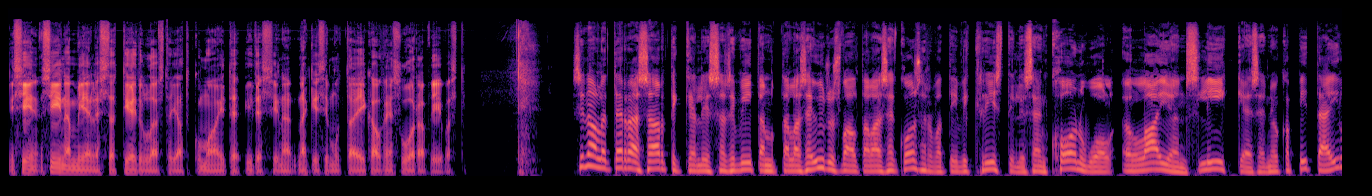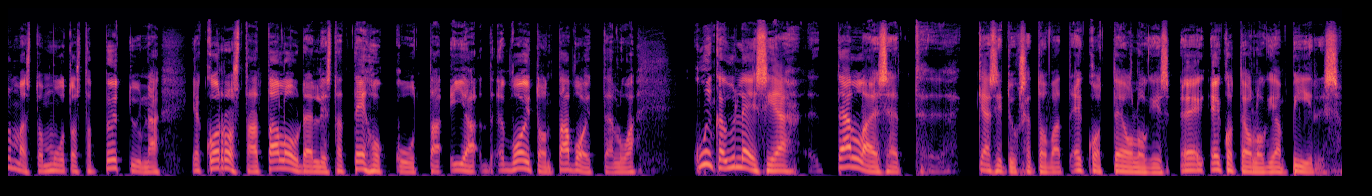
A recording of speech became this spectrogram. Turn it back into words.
Niin siinä, siinä mielessä tietynlaista jatkumoa itse siinä näkisi, mutta ei kauhean suoraviivasta. Sinä olet eräässä artikkelissasi viitannut tällaisen yhdysvaltalaisen konservatiivikristillisen Cornwall Alliance-liikkeeseen, joka pitää ilmastonmuutosta pötynä ja korostaa taloudellista tehokkuutta ja voiton tavoittelua. Kuinka yleisiä tällaiset käsitykset ovat ekoteologis, ekoteologian piirissä?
